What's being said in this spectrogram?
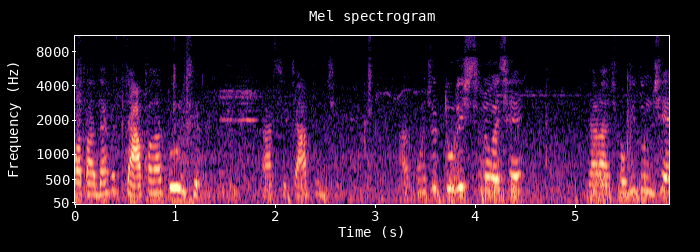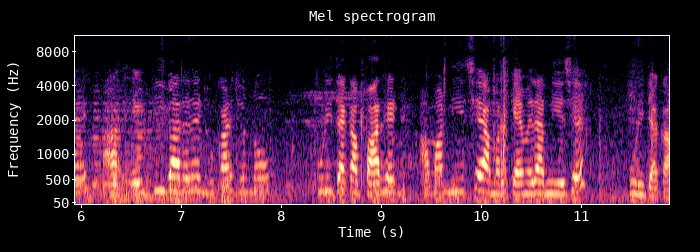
পাতা দেখো, চা পাতা তুলছে। কাটছে চা তুলছে। আর প্রচুর টুরিস্ট রয়েছে যারা ছবি তুলছে। আর এই টি গার্ডেনে ঢোকার জন্য কুড়ি টাকা পার হেড আমার নিয়েছে, আমার ক্যামেরা নিয়েছে কুড়ি টাকা।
